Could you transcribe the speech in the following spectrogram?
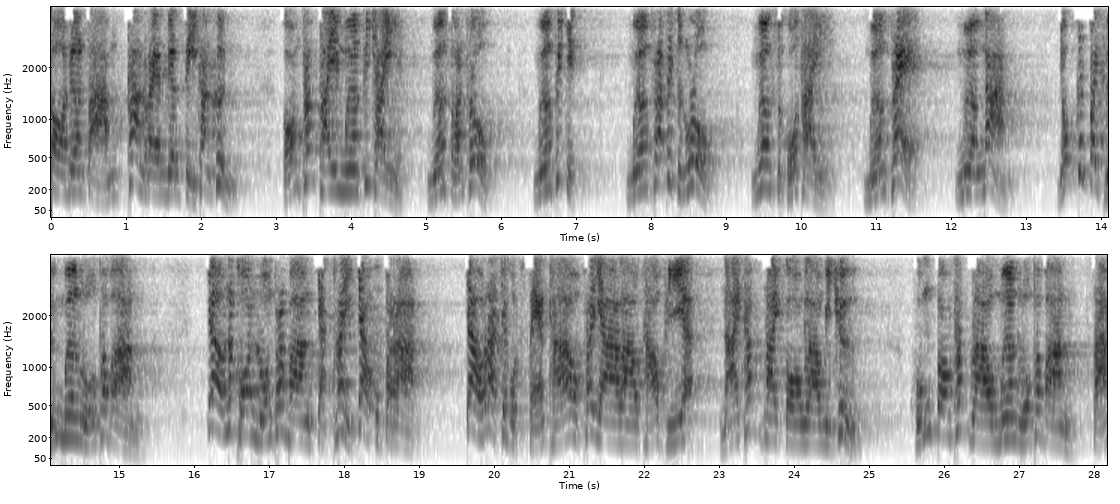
ต่อเดือนสามข้างแรมเดือนสี่ข้างขึ้น กองทัพไทยเมืองพิชัย เมืองสวรรคโลก เมืองพิจิตร เมืองพระพิษณุโลก เมืองสุโขทัย เมืองแพร่ เมืองน่าน ยกขึ้นไปถึงเมืองหลวงพระบาง เจ้านครหลวงพระบางจัดให้เจ้าอุปราช เจ้าราชบุตรแสนเท้าพระยาลาวเท้าเพีย นายทัพนายกองลาวมีชื่อ ขุมกองทัพลาวเมืองหลวงพระบางสาม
